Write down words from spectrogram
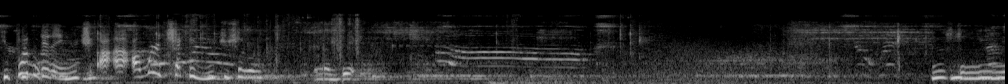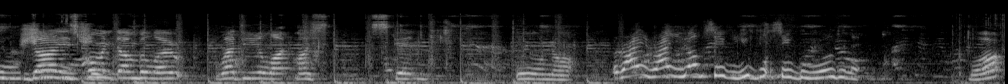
He probably did it on YouTube. I, I, I'm gonna check his YouTube channel in a bit. Used to leave me on Guys, comment down below whether you like my skin or not. Ryan, Ryan, you have saved, you bought Save the World in it. What?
